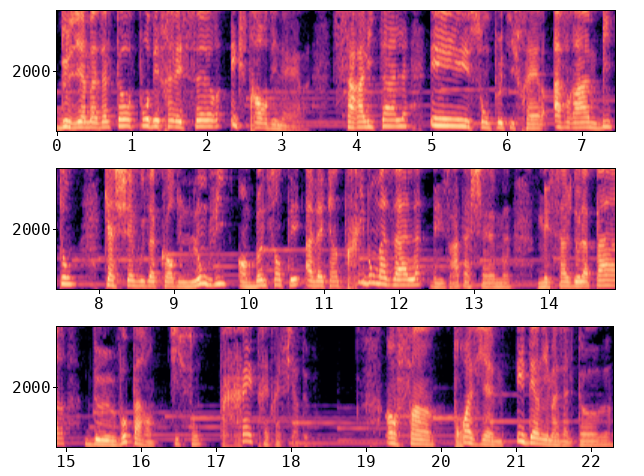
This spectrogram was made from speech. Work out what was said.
Deuxième Mazal Tov pour des frères et sœurs extraordinaires. Sarah Lital et son petit frère Avraham Biton, qu'Hachem vous accorde une longue vie en bonne santé avec un très bon mazal, Bezrat Hachem, message de la part de vos parents qui sont très très très fiers de vous. Enfin, troisième et dernier Mazal Tov,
